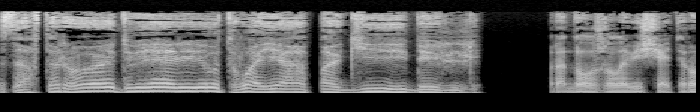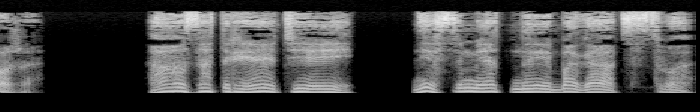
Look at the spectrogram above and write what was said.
«За второй дверью твоя погибель», — продолжила вещать Рожа. «А за третьей — несметные богатства.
